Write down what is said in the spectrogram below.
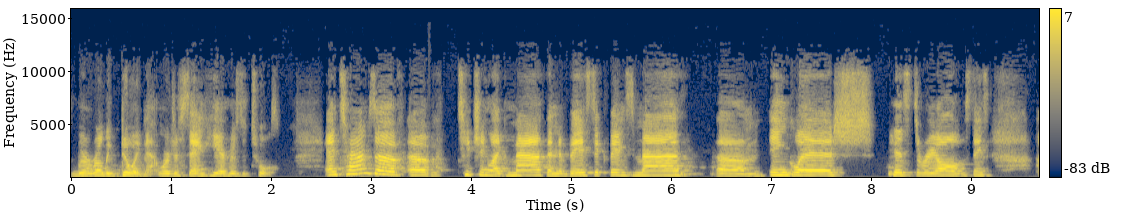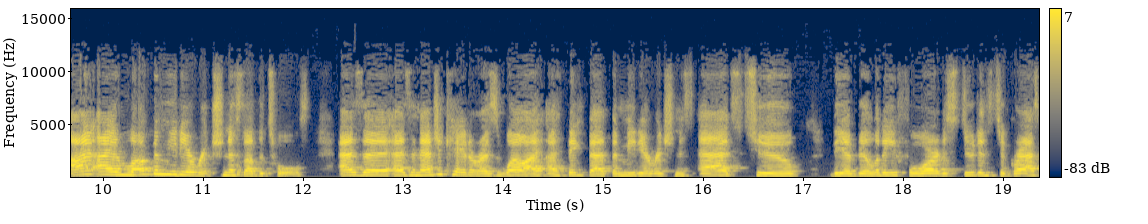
we're really doing that. We're just saying here here's the tools. In terms of, of teaching like math and the basic things math um, english history all those things I, I love the media richness of the tools. As a as an educator as well, I, I think that the media richness adds to the ability for the students to grasp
